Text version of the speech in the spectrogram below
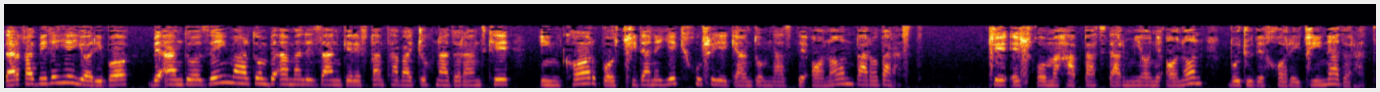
در قبیله یاریبا به اندازه مردم به عمل زن گرفتن توجه ندارند که این کار با چیدن یک خوشه گندم نزد آنان برابر است که عشق و محبت در میان آنان وجود خارجی ندارد.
